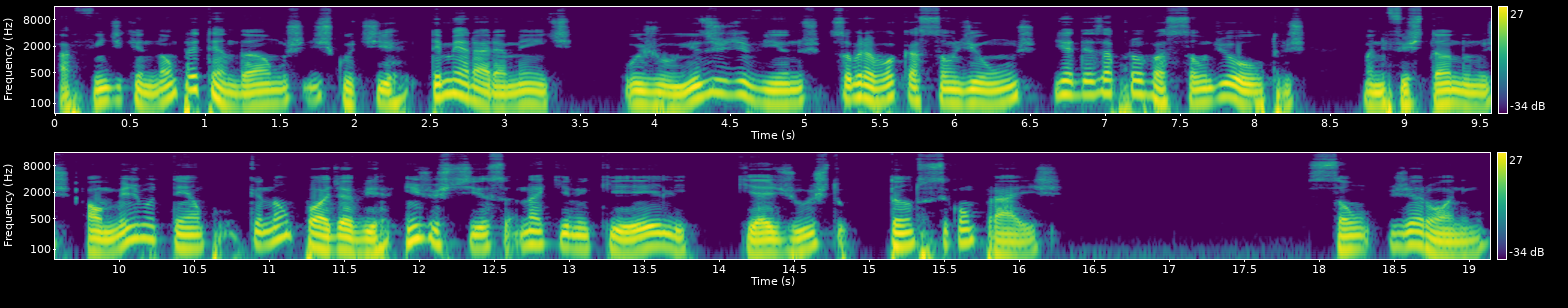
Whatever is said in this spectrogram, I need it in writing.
a fim de que não pretendamos discutir temerariamente os juízos divinos sobre a vocação de uns e a desaprovação de outros, manifestando-nos ao mesmo tempo que não pode haver injustiça naquilo em que ele, que é justo, tanto se compraz. São Jerônimo.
